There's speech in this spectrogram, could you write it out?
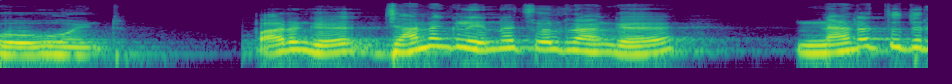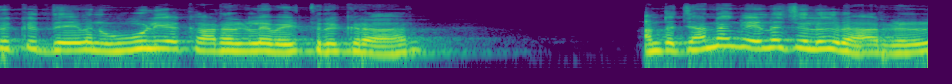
போவோம் பாருங்க ஜனங்கள் என்ன சொல்றாங்க? நடத்துவதற்கு தேவன் ஊழியக்காரர்களை வைத்திருக்கிறார். அந்த ஜனங்கள் என்ன சொல்லுகிறார்கள்?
